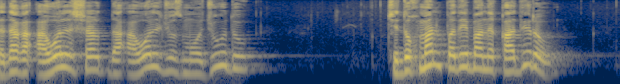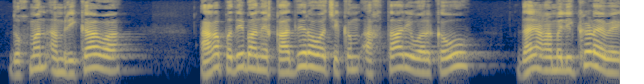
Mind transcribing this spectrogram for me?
د دغه اول شرط د اول جز موجود وو چې دښمن په دې باندې قادر وو دښمن امریکا وه هغه په دې باندې قادر وه چې کوم اختار ورکوو دا یې عملي کړی وی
